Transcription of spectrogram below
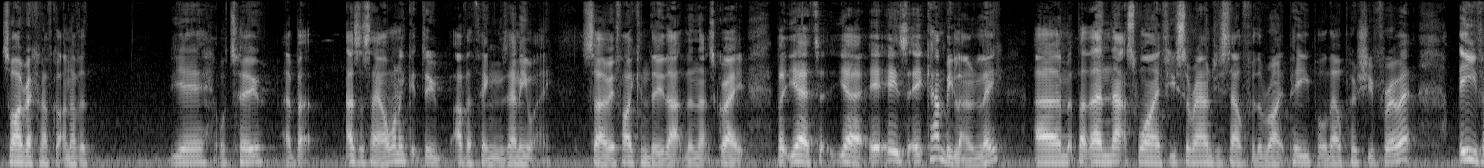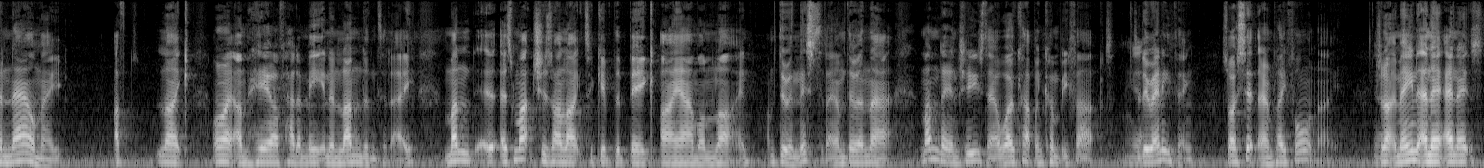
so I reckon I've got another year or two. Uh, but as I say, I want to do other things anyway. So if I can do that, then that's great. But yeah, t- yeah, it is. It can be lonely. Um, but then that's why if you surround yourself with the right people, they'll push you through it. Even now, mate, I've like, all right, I'm here. I've had a meeting in London today. Mon- as much as I like to give the big I am online, I'm doing this today. I'm doing that. Monday and Tuesday, I woke up and couldn't be fucked Yeah. to do anything. So I sit there and play Fortnite. Do you Yeah. know what I mean? And it, and it's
